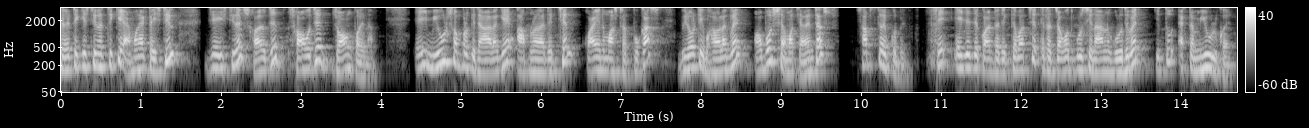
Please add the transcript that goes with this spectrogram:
ফেনেটিক স্টিলের থেকে এমন একটা স্টিল যে স্টিলে সহজে সহজে জং পড়ে না। এই মিউল সম্পর্কে জানার আগে আপনারা দেখছেন কয়েন মাস্টার প্রকাশ। ভিডিওটি ভালো লাগলে অবশ্যই আমার চ্যানেলটা সাবস্ক্রাইব করবেন। এই- যে যে কয়েনটা দেখতে পাচ্ছেন, এটা জগৎগুরু শ্রী নারায়ণ গুরুদেবের কিন্তু একটা মিউল কয়েন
